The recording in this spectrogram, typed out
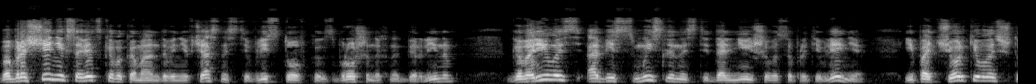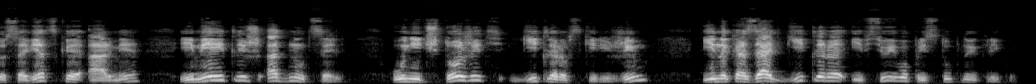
В обращениях советского командования, в частности в листовках, сброшенных над Берлином, говорилось о бессмысленности дальнейшего сопротивления и подчеркивалось, что советская армия имеет лишь одну цель – уничтожить гитлеровский режим и наказать Гитлера и всю его преступную клику.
